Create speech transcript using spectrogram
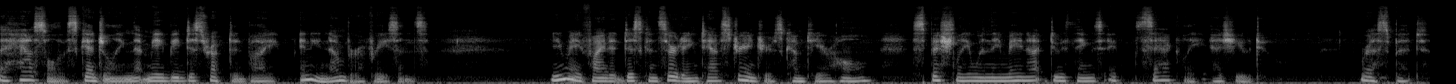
the hassle of scheduling that may be disrupted by any number of reasons. You may find it disconcerting to have strangers come to your home, especially when they may not do things exactly as you do. Respite.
